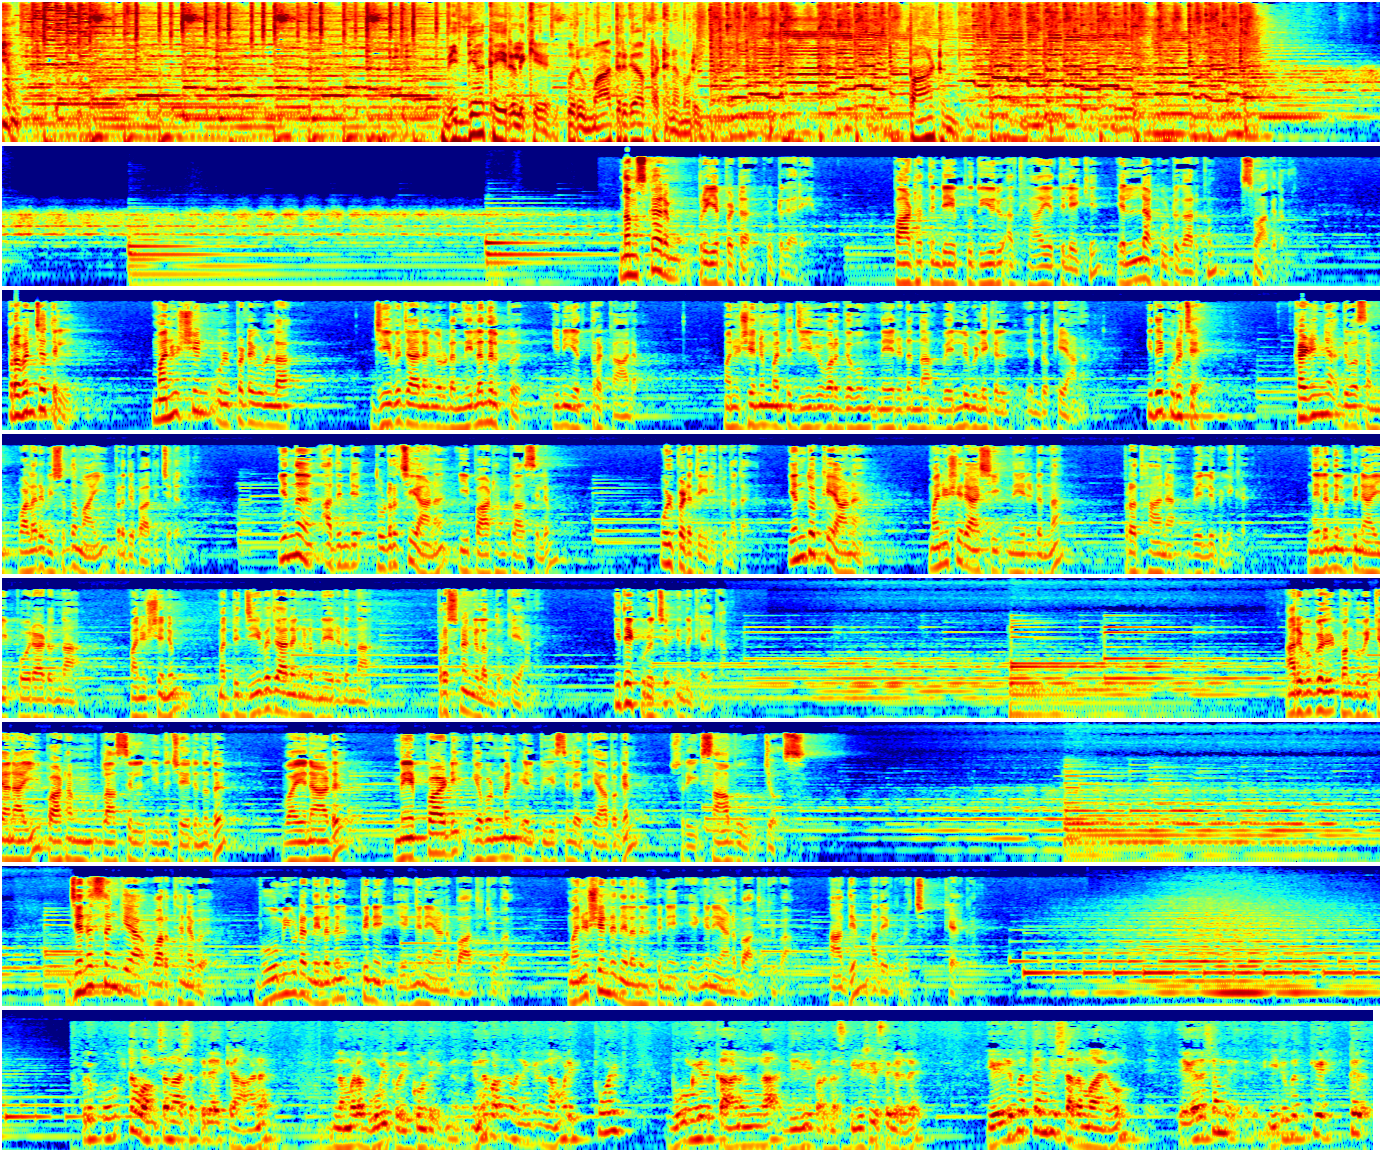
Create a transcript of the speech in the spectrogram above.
പാഠം വിദ്യാ കൈരളിക്ക് ഒരു മാതൃകാ പഠനമുറി. പാഠം. നമസ്കാരം പ്രിയപ്പെട്ട കൂട്ടുകാരെ. പാഠത്തിന്റെ പുതിയൊരു അധ്യായത്തിലേക്ക് എല്ലാ കൂട്ടുകാർക്കും സ്വാഗതം. പ്രപഞ്ചത്തിൽ മനുഷ്യൻ ഉൾപ്പെടെയുള്ള ജീവജാലങ്ങളുടെ നിലനിൽപ്പ് ഇനി എത്ര കാലം? മനുഷ്യനും മറ്റ് ജീവിവർഗവും നേരിടുന്ന വെല്ലുവിളികൾ എന്തൊക്കെയാണ്? ഇതേക്കുറിച്ച് കഴിഞ്ഞ ദിവസം വളരെ വിശദമായി പ്രതിപാദിച്ചിരുന്നു. ഇന്ന് അതിന്റെ തുടർച്ചയാണ് ഈ പാഠം ക്ലാസ്സിലും ഉൾപ്പെടുത്തിയിരിക്കുന്നത്. എന്തൊക്കെയാണ് മനുഷ്യരാശി നേരിടുന്ന പ്രധാന വെല്ലുവിളികൾ? നിലനിൽപ്പിനായി പോരാടുന്ന മനുഷ്യനും മറ്റ് ജീവജാലങ്ങളും നേരിടുന്ന പ്രശ്നങ്ങൾ എന്തൊക്കെയാണ്? ഇതേക്കുറിച്ച് ഇന്ന് കേൾക്കാം. അറിവുകൾ പങ്കുവയ്ക്കാനായി പാഠം ക്ലാസ്സിൽ ഇന്ന് ചേരുന്നത് Wayanad Meppadi government L P എസിലെ അധ്യാപകൻ ശ്രീ സാബു ജോസ്. ജനസംഖ്യ വർധനവ് ഭൂമിയുടെ നിലനിൽപ്പിനെ എങ്ങനെയാണ് ബാധിക്കുക? മനുഷ്യന്റെ നിലനിൽപ്പിനെ എങ്ങനെയാണ് ബാധിക്കുക? ആദ്യം അതേക്കുറിച്ച് കേൾക്കാം. ഒരു കൂട്ട വംശനാശത്തിലേക്കാണ് നമ്മുടെ ഭൂമി പോയിക്കൊണ്ടിരിക്കുന്നത്. എന്ന് പറഞ്ഞിട്ടുണ്ടെങ്കിൽ നമ്മളിപ്പോൾ ഭൂമിയിൽ കാണുന്ന ജീവിവർഗ സ്പീഷീസുകളിൽ എഴുപത്തഞ്ച് ശതമാനവും ഏകദേശം ഇരുപത്തിയെട്ട്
